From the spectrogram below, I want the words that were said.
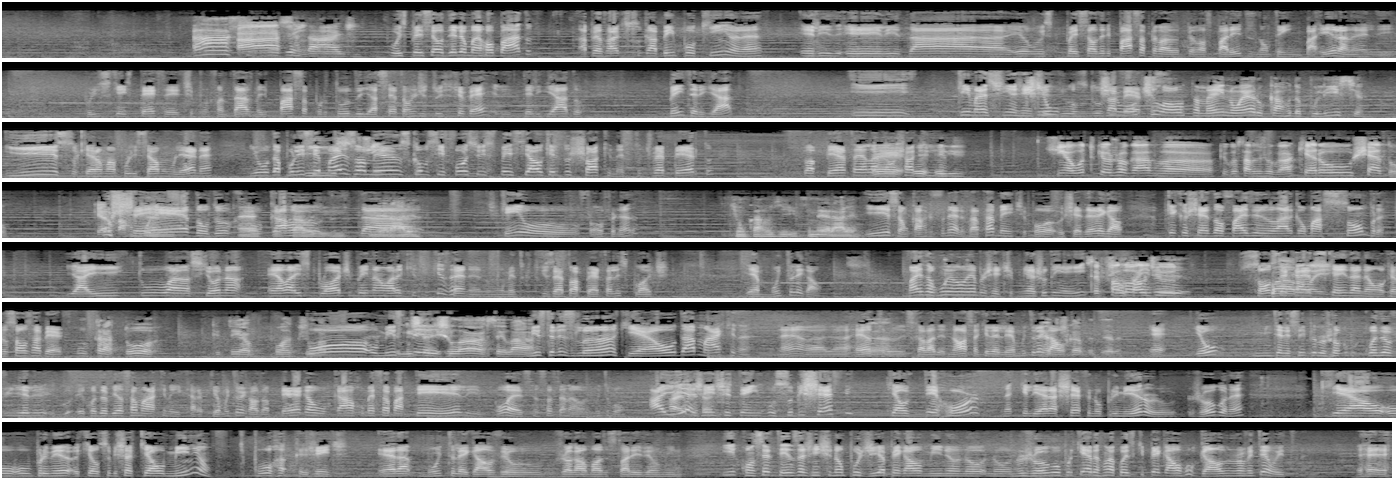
Ah, sim, Ah, é sim. verdade. O especial dele é o mais roubado, apesar de sugar bem pouquinho, né? Ele, ele dá. O especial dele passa pela, pelas paredes, não tem barreira, né? Ele, por isso que é Spectre, ele é tipo um fantasma, ele passa por tudo e acerta onde tu estiver. Ele teleguiado, bem teleguiado. E quem mais tinha, gente? Tinha o- dos, dos Tinha o abertos. Outlaw também, não era o carro da polícia? Isso, que era uma policial, uma mulher, né? E o da polícia é Isso, mais ou tinha. menos como se fosse o especial aquele do choque, né? Se tu estiver perto, tu aperta e ela dá um É, choquinho. ele, Tinha outro que eu jogava, que eu gostava de jogar, que era o Shadow. Que era o carro. Shadow, do, É, carro, carro de da. funerária. De quem, o, o Fernando? Tinha um carro de funerária. Isso, é um carro de funéria, exatamente. Pô, o Shadow é legal. O que, que o Shadow faz? Ele larga uma sombra e aí tu aciona, ela explode bem na hora que tu quiser, né? No momento que tu quiser, tu aperta, ela explode. E é muito legal. Mais algum eu não lembro, gente. Me ajudem aí. Você falou aí de do... Só os secretos aí. que ainda não, eu quero só os abertos. um trator que tem a porra de uma... O, Mr. Mr. Slam, sei lá. Mr. Slam, que é o da máquina, né? A, a retro, escavadeira. Nossa, aquele ali é muito legal. Retroescavadeira. É, eu me interessei pelo jogo quando eu vi ele, quando eu vi essa máquina aí, cara, porque é muito legal. Tá? Pega o carro, começa a bater ele, pô, é sensacional, é muito bom. Aí Ah, é a gente tem o subchefe, que é o terror, né? Que ele era chefe no primeiro jogo, né? Que é o, o, o primeiro, que é o subchefe, que é o Minion. Porra, que, gente, era muito legal ver o, jogar o modo história e ver o Minion. E com certeza a gente não podia pegar o Minion no, no, no jogo, porque é a mesma coisa que pegar o Rugal no 98, né? É.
